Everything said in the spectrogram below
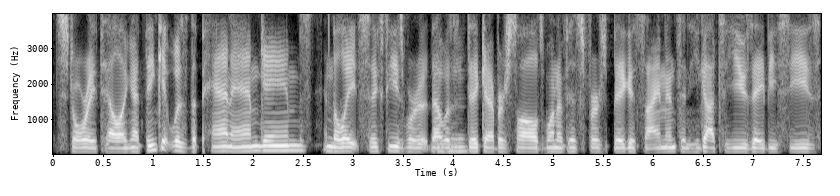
storytelling. I think it was the Pan Am Games in the late '60s where that mm-hmm. was Dick Ebersol's one of his first big assignments, and he got to use ABC's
